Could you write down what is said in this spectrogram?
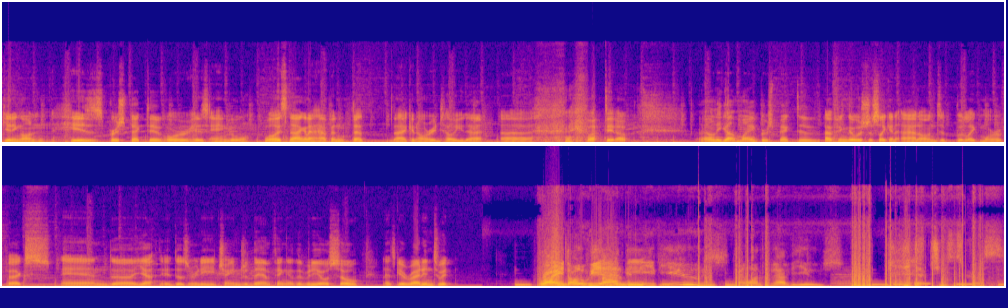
getting on his perspective or his angle, well it's not gonna happen. That, I can already tell you that. Uh, I fucked it up. I only got my perspective. I think that was just like an add-on to put like more effects and uh, yeah, it doesn't really change a damn thing of the video so let's get right into it. Why don't we have be- views? I want to have views. Jesus Christ.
